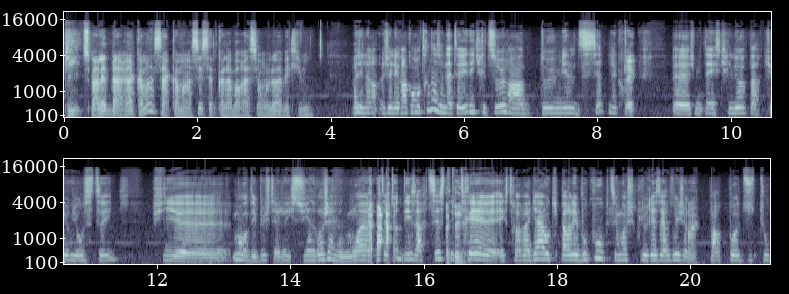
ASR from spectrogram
Puis, tu parlais de Daran. Comment ça a commencé, cette collaboration-là, avec lui? Ben, je l'ai rencontré dans un atelier d'écriture en 2017, je crois. Euh, je m'étais inscrit là par curiosité. Puis, euh, moi, au début, j'étais là, il se souviendra jamais de moi. C'était tous des artistes très euh, extravagants ou qui parlaient beaucoup. Puis, moi, je suis plus réservée, je ne parle pas du tout.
